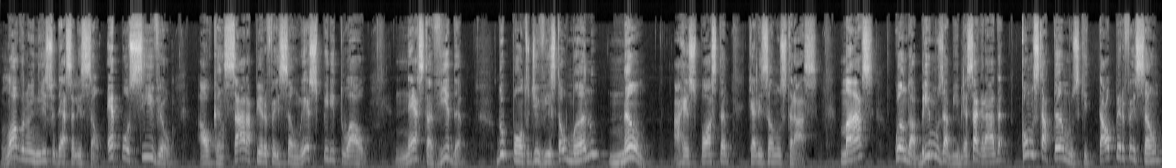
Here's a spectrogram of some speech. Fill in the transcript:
logo no início dessa lição. É possível alcançar a perfeição espiritual nesta vida? Do ponto de vista humano, não. A resposta que a lição nos traz. Mas quando abrimos a Bíblia Sagrada, constatamos que tal perfeição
